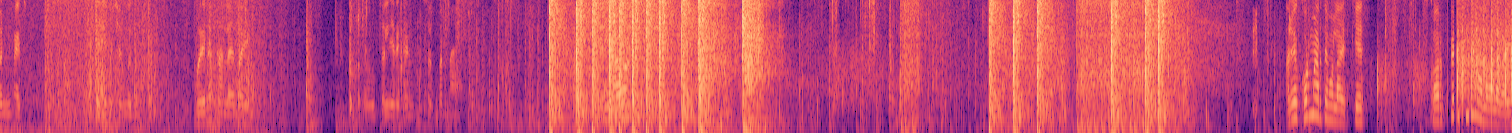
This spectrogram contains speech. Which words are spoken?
वन मध्ये होईना झालाय बाई उचल जरा उचल पण नाही. अरे कोण मारते मला इतके? स्कॉर्पिओन मारला मला, भाई.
